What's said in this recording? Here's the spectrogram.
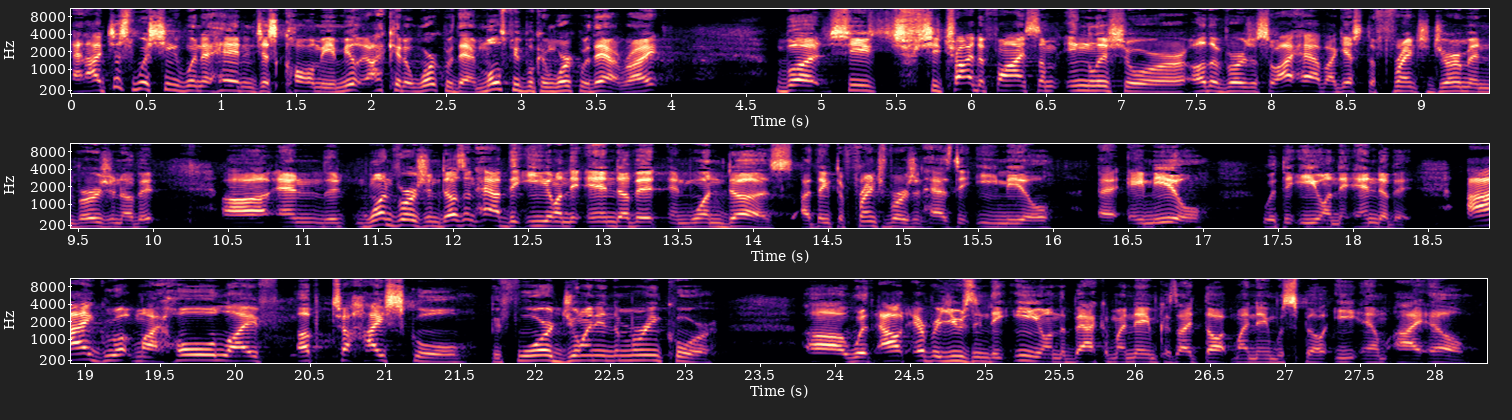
And I just wish she went ahead and just called me Amelia. I could have worked with that. Most people can work with that, right? But she, she tried to find some English or other version. So I have, I guess, the French German version of it. Uh, and the one version doesn't have the E on the end of it and one does. I think the French version has the Emile, uh, Emile with the E on the end of it. I grew up my whole life up to high school before joining the Marine Corps. Uh, without ever using the E on the back of my name because I thought my name was spelled E-M-I-L. I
